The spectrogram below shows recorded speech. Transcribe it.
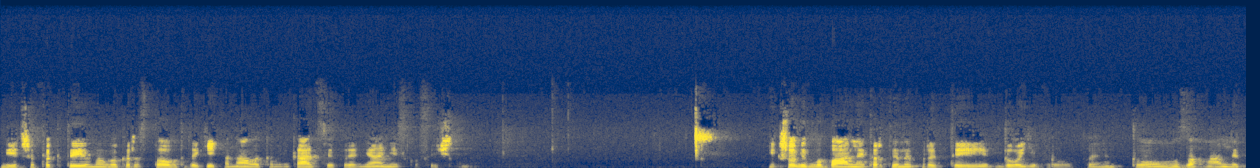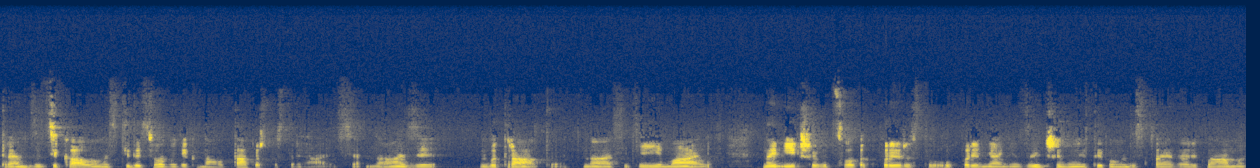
більш ефективно використовувати такі канали комунікації в порівнянні з класичними. Якщо від глобальної картини прийти до Європи, то загальний тренд зацікавленості до цього медіаканалу також спостерігається. Наразі витрати на сіті мають найбільший відсоток приросту у порівнянні з іншими типами дисплейної реклами.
